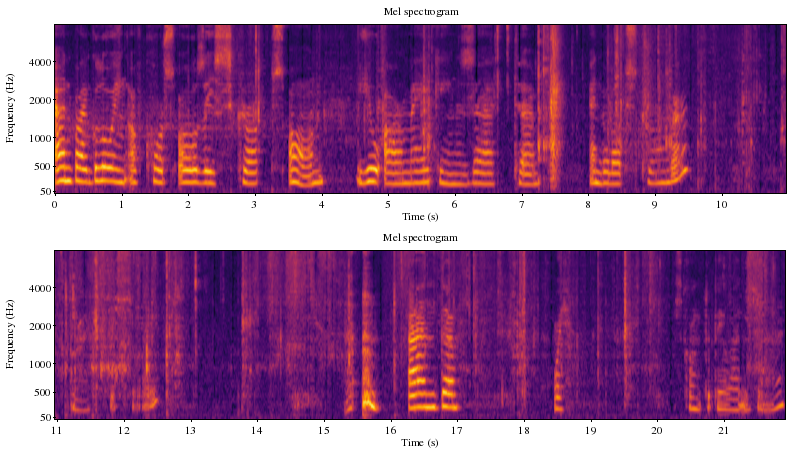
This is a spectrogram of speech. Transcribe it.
And by gluing, of course, all these scraps on, you are making that um, envelope stronger. Right, this way. And uh, wait, it's going to be like that.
